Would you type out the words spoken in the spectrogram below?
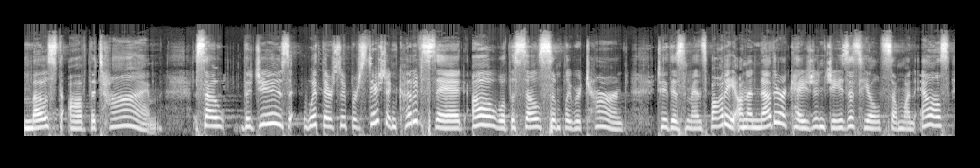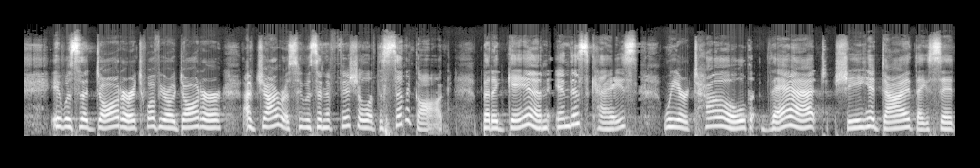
most of the time. So the Jews, with their superstition, could have said, oh, well, the soul simply returned to this man's body. On another occasion, Jesus healed someone else. It was a daughter, a 12 year old daughter of Jairus, who was an official of the synagogue. But again, in this case, we are told that she had died. They said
